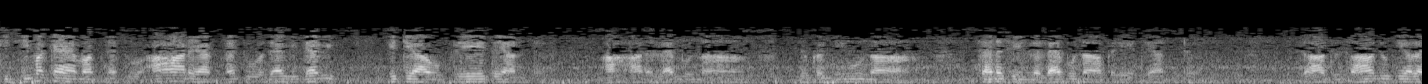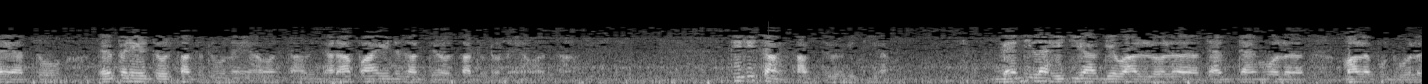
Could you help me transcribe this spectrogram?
කිසිම කෑමක් නැතුව ආහාරයක් නැතුව දැවි දැවි හිටියා වූ ප්‍රේතයන්ට ආහාර ලැබුණා දුක නිවුණා සැනසෙල්ල ලැබුණා ප්‍රේතයන්ට. සාදු සාදු කියලා යැත්තෝ ඒ ප්‍රේතෝ සතුටු වුණේ අවස්ථාවේ. ජරාපායින සත්‍යෝ සතුටු වුණේ අවස්ථාවේ. තිරිසන් සත්‍යෝ හිටියා. බැඳිලා හිටියා ගෙවල් වල තැන් තැන් වල මල පුඩු වල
